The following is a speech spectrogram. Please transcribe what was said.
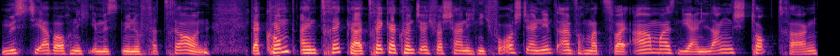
müsst ihr aber auch nicht, ihr müsst mir nur vertrauen. Da kommt ein Trecker, Trecker könnt ihr euch wahrscheinlich nicht vorstellen, nehmt einfach mal zwei Ameisen, die einen langen Stock tragen,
